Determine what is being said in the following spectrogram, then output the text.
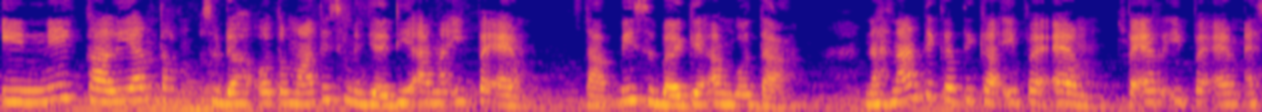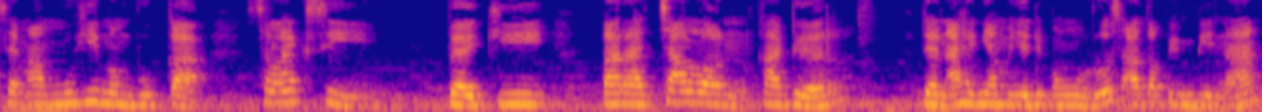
ini kalian sudah otomatis menjadi anak IPM, tapi sebagai anggota. Nah, nanti ketika IPM, PR IPM SMA MUHI membuka seleksi bagi para calon kader dan akhirnya menjadi pengurus atau pimpinan.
